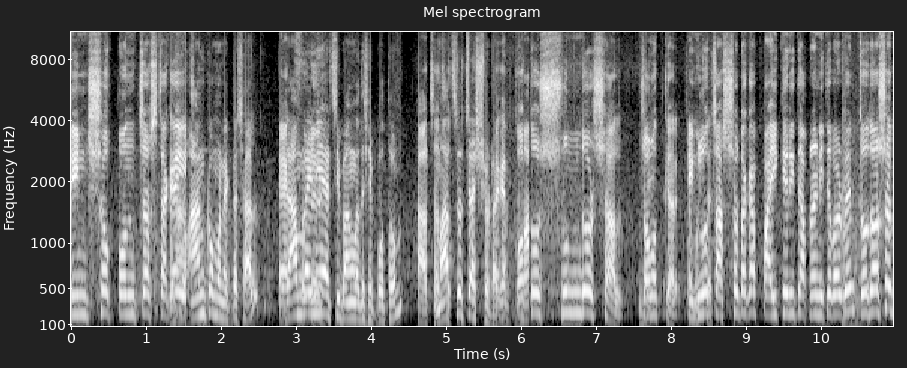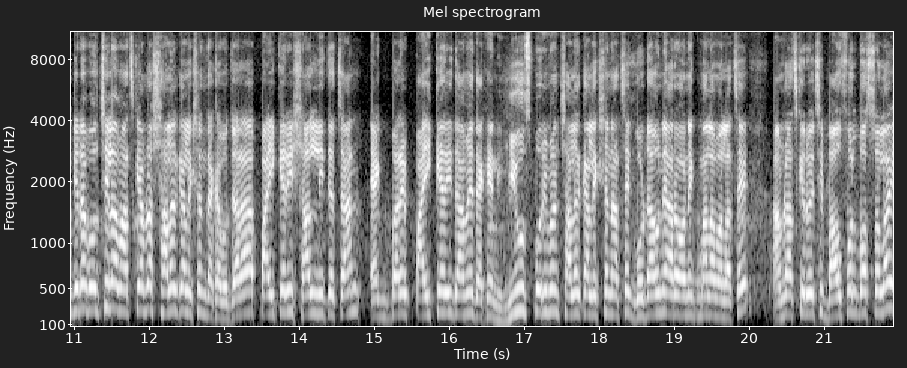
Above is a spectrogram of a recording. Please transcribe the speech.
তিনশো পঞ্চাশ টাকায় আনকমন একটা শাল। আমরাই নিয়ে আসছি বাংলাদেশে প্রথম। আচ্ছা, মাত্র চারশো টাকা। কত সুন্দর শাল। চমৎকার। এগুলো চারশো টাকা পাইকারিতে আপনারা নিতে পারবেন। তো দর্শক যেটা বলছিলাম আজকে আমরা শালের কালেকশন দেখাবো। যারা পাইকারি শাল নিতে চান একবারে পাইকারি দামে দেখেন হিউজ পরিমাণ শালের কালেকশন আছে। গোডাউনে আরও অনেক মালামাল আছে। আমরা আজকে রয়েছি বাউফল বস্ত্রালয়।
